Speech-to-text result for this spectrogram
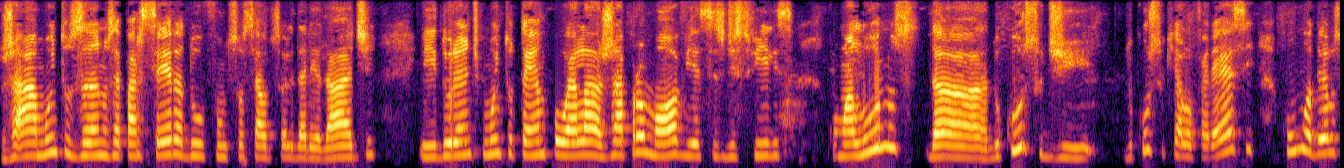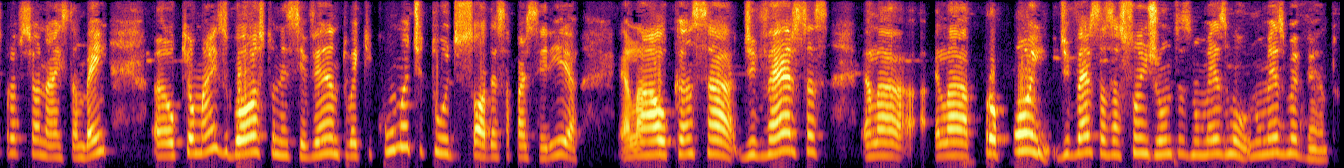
já há muitos anos é parceira do Fundo Social de Solidariedade e durante muito tempo ela já promove esses desfiles com alunos da, do curso de do curso que ela oferece, com modelos profissionais também. Uh, o que eu mais gosto nesse evento é que, com uma atitude só dessa parceria, ela alcança diversas, ela, ela propõe diversas ações juntas no mesmo, no mesmo evento.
